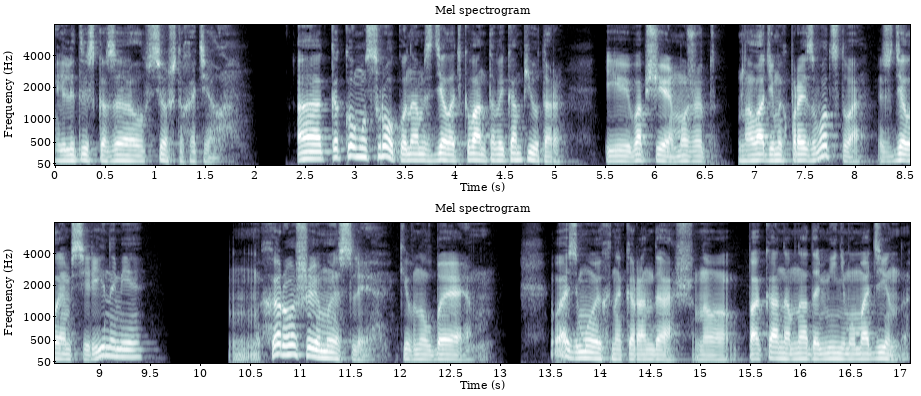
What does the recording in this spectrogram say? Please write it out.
Или ты сказал все, что хотел? А к какому сроку нам сделать квантовый компьютер? И вообще, может, наладим их производство? Сделаем серийными? Хорошие мысли, кивнул БМ. Возьму их на карандаш, но пока нам надо минимум один.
